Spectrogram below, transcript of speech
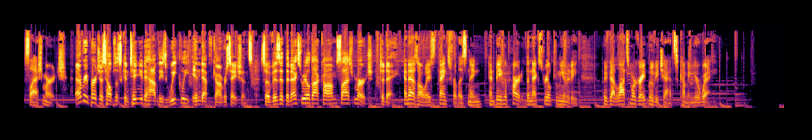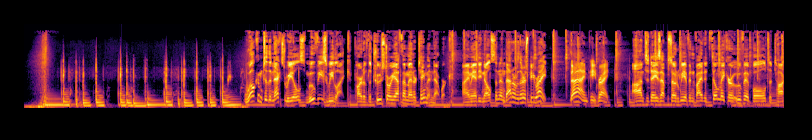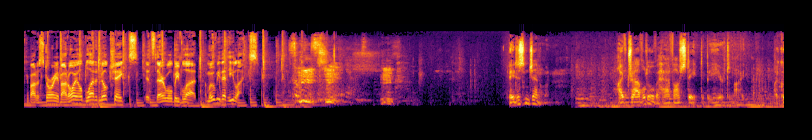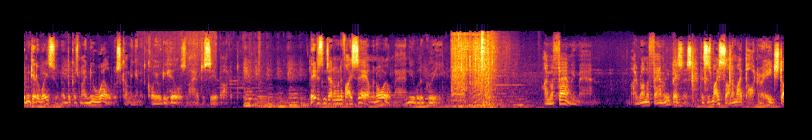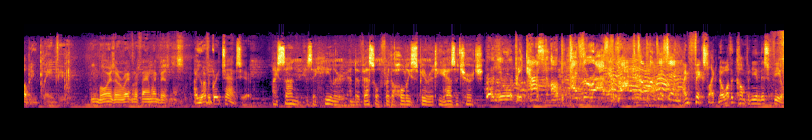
slash merch. Every purchase helps us continue to have these weekly in-depth conversations. So visit thenextreel.com slash merch today. And as always, thanks for listening and being a part of the Next Reel community. We've got lots more great movie chats coming your way. Welcome to the Next Reels Movies We Like, part of the True Story FM Entertainment Network. I'm Andy Nelson, and that over there is Pete Wright. I'm Pete Wright. On today's episode, we have invited filmmaker Uwe Boll to talk about a story about oil, blood, and milkshakes. It's There Will Be Blood, a movie that he likes. Ladies and gentlemen, I've traveled over half our state to be here tonight. I couldn't get away sooner because my new well was coming in at Coyote Hills and I had to see about it. Ladies and gentlemen, if I say I'm an oil man, you will agree. I'm a family man. I run a family business. This is my son and my partner, H.W. Plainview. You boys are a regular family business. Now, you have a great chance here. My son is a healer and a vessel for the Holy Spirit. He has a church. You will be cast up and thrust back to perdition. I'm fixed like no other company in this field.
